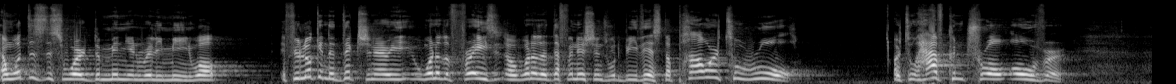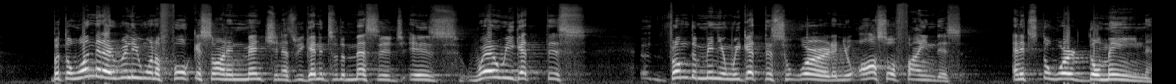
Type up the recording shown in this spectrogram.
And what does this word dominion really mean? Well, if you look in the dictionary, one of the phrases or one of the definitions would be this the power to rule or to have control over. But the one that I really want to focus on and mention as we get into the message is where we get this, from dominion, we get this word, and you'll also find this, and it's the word domain.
